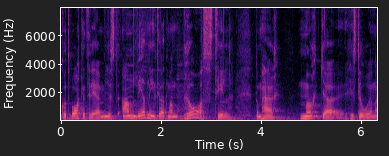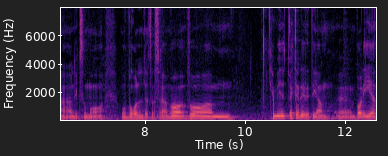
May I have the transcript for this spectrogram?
gå tillbaka till det. Men just anledningen till att man dras till de här mörka historierna liksom, och, och våldet och så. Vad, vad, mm, kan vi utveckla det lite grann? Eh, Vad det är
